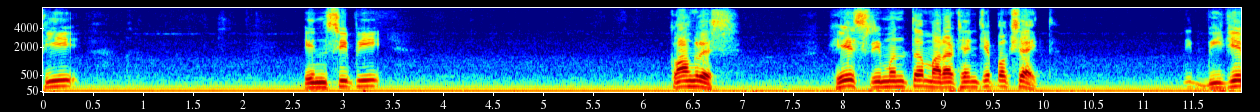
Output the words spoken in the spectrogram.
ती एन सी पी काँग्रेस हे श्रीमंत मराठ्यांचे पक्ष आहेत. आणि बी जे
